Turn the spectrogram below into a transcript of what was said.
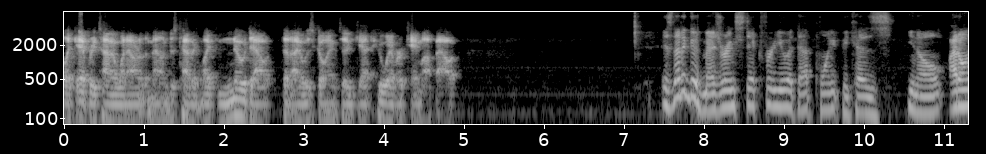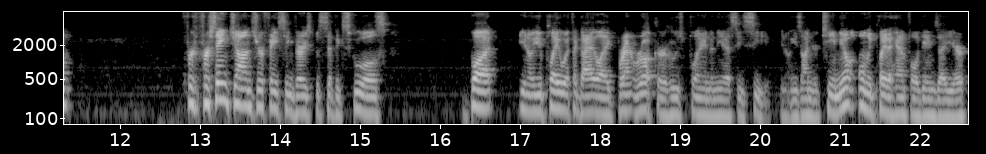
Like every time I went out on the mound, just having like no doubt that I was going to get whoever came up out is that a good measuring stick for you at that point? Because you know, I don't. For for St. John's, you're facing very specific schools, but you know, you play with a guy like Brent Rooker who's playing in the SEC. You know, he's on your team. He only played a handful of games that year,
